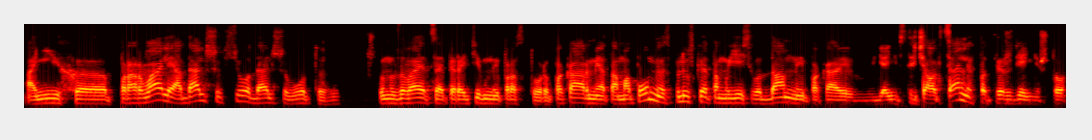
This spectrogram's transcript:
они их э, прорвали, а дальше все, дальше вот что называется, оперативные просторы. Пока армия там опомнилась, плюс к этому есть вот данные, пока я не встречал официальных подтверждений, что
